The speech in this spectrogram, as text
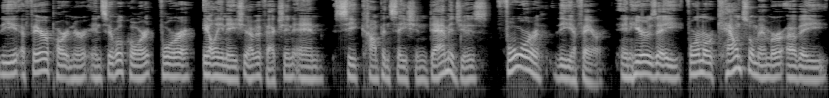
the affair partner in civil court for alienation of affection and seek compensation damages for the affair. And here is a former council member of a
